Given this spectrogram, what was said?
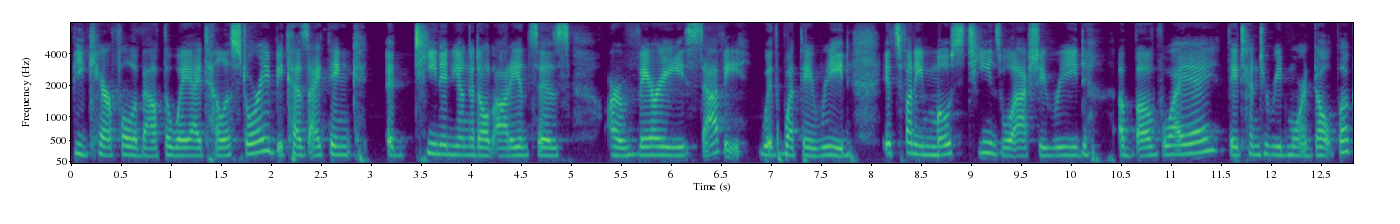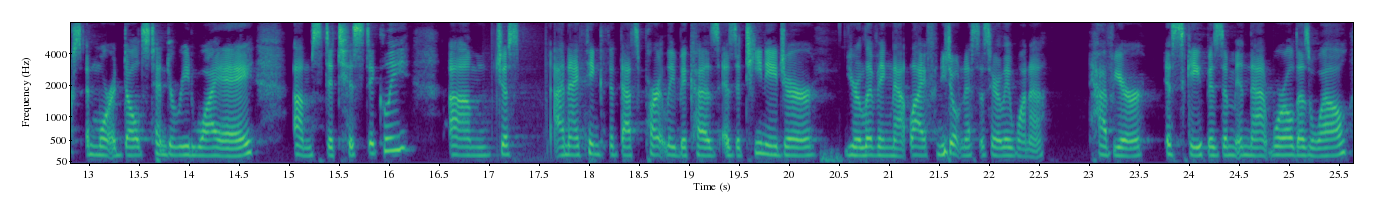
be careful about the way I tell a story because I think teen and young adult audiences are very savvy with what they read. It's funny, most teens will actually read above YA. They tend to read more adult books, and more adults tend to read YA um, statistically. Um, just and I think that that's partly because as a teenager, you're living that life and you don't necessarily want to have your escapism in that world as well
